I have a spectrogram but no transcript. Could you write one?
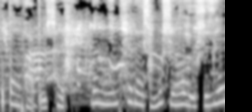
这个办法不错，那您太太什么时候有时间呢？”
